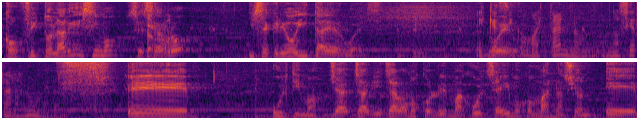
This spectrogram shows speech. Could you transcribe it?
conflicto larguísimo, se cerró. y se creó Ita Airways. Es que así como están, no, cierran los números. Eh, último, ya, ya, ya, vamos con Luis Majul, seguimos con Más Nación. Eh,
